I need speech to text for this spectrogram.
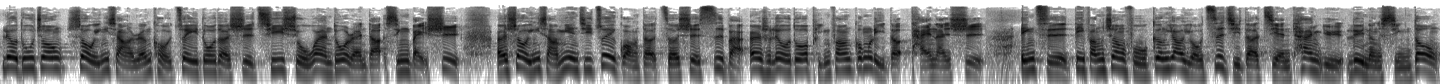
六都中受影响人口最多的是七十五万多人的新北市，而受影响面积最广的则是四百二十六多平方公里的台南市。因此，地方政府更要有自己的减碳与绿能行动。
